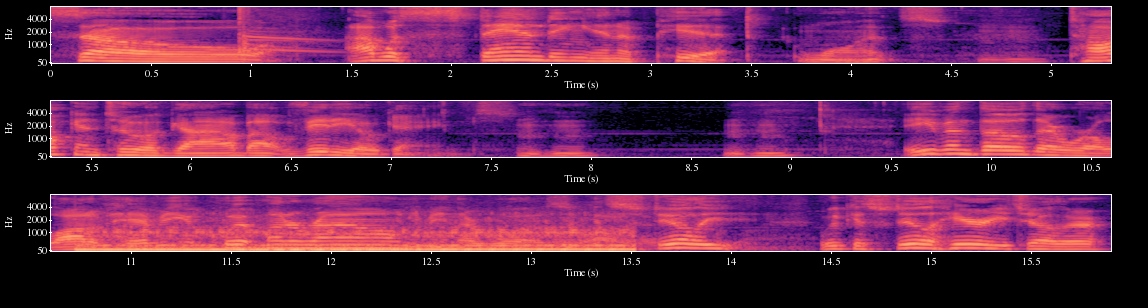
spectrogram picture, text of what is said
So I was standing in a pit once talking to a guy about video games. Mm-hmm. Mm-hmm. Even though there were a lot of heavy equipment around, You mean there was? we could still e- we could still hear each other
